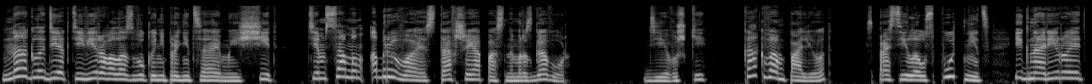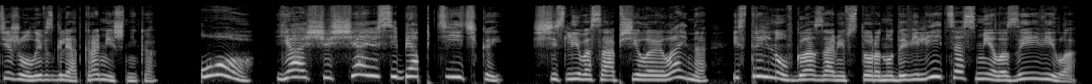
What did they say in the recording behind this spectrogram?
нагло деактивировала звуконепроницаемый щит, тем самым обрывая ставший опасным разговор. «Девушки, как вам полет?» — спросила у спутниц, игнорируя тяжелый взгляд кромешника. «О, я ощущаю себя птичкой!» — счастливо сообщила Элайна и, стрельнув глазами в сторону Давилийца, смело заявила —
